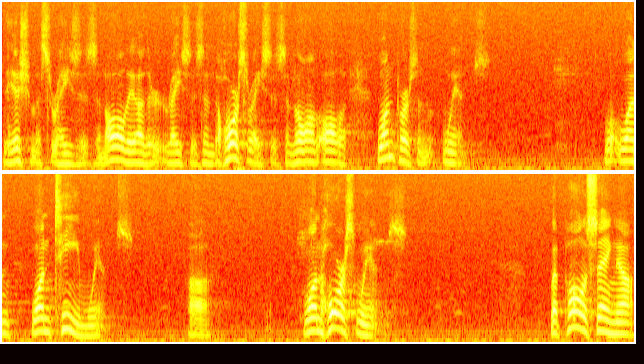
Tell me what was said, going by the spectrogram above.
the Isthmus races and all the other races and the horse races and all, all one person wins. One, one team wins. Uh, one horse wins. But Paul is saying now,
